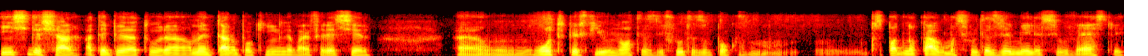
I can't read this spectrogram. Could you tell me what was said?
e se deixar a temperatura aumentar um pouquinho, ele vai oferecer uh, um outro perfil, notas de frutas um pouco. Você pode notar algumas frutas vermelhas silvestres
